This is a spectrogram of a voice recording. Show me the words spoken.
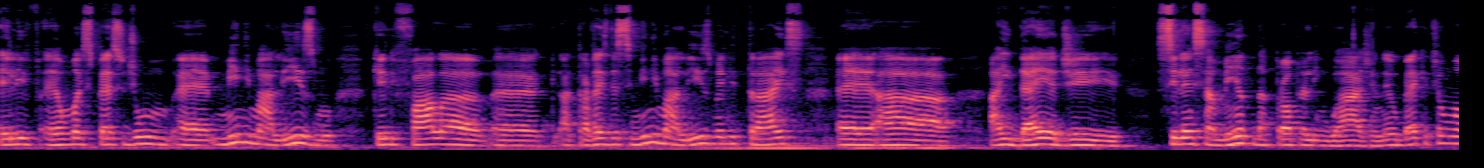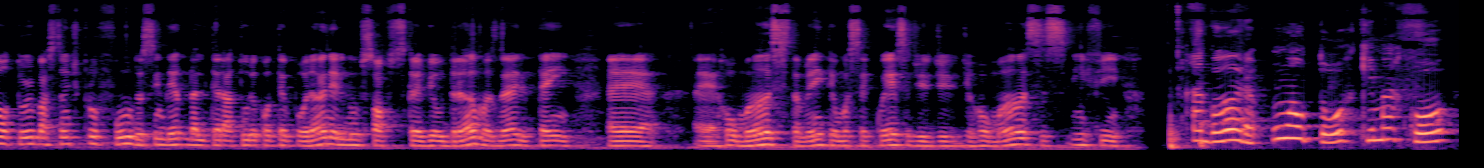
ele é uma espécie de um é, minimalismo que ele fala é, através desse minimalismo ele traz é, a, a ideia de silenciamento da própria linguagem, né? O Beckett é um autor bastante profundo assim dentro da literatura contemporânea. Ele não só escreveu dramas, né? Ele tem é, é, romances também, tem uma sequência de, de, de romances, enfim. Agora, um autor que marcou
